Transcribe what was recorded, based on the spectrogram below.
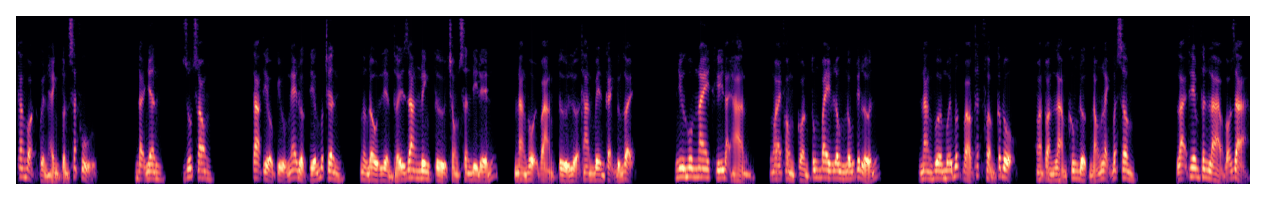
tăng gọn quyền hành tuần sát phủ. Đại nhân, rút xong. Tạ tiểu cựu nghe được tiếng bước chân, ngẩng đầu liền thấy giang linh từ trong sân đi đến, nàng vội vàng từ lửa than bên cạnh đứng dậy. Như hôm nay khí đại hàn ngoài phòng còn tung bay lông nông tuyết lớn. Nàng vừa mới bước vào thất phẩm cấp độ, hoàn toàn làm không được nóng lạnh bất sâm lại thêm thân là võ giả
